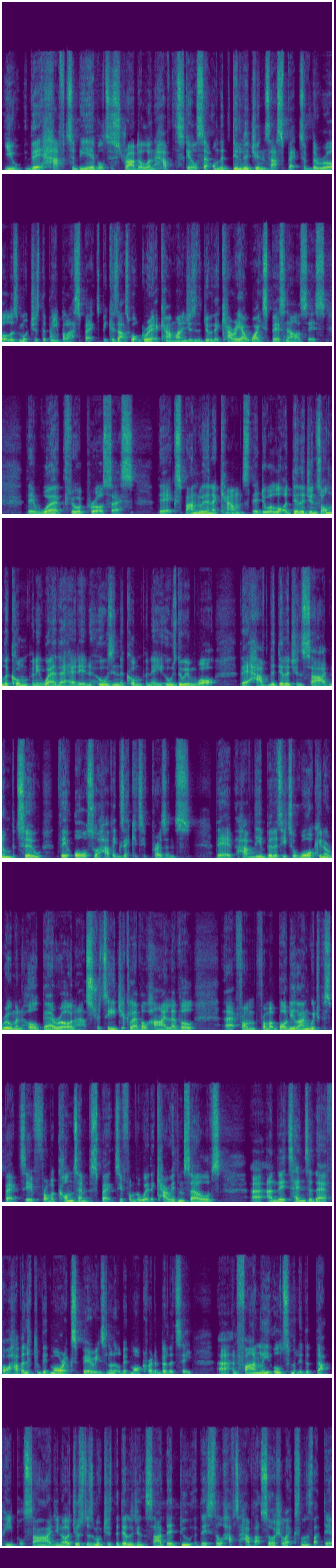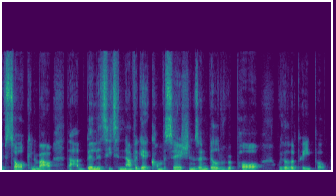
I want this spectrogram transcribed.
You, they have to be able to straddle and have the skill set on the diligence aspect of the role as much as the people aspect, because that's what great account managers do. They carry out white space analysis, they work through a process, they expand within accounts, they do a lot of diligence on the company, where they're heading, who's in the company, who's doing what. They have the diligence side. Number two, they also have executive presence. They have the ability to walk in a room and hold their own at strategic level, high level, uh, from from a body language perspective, from a content perspective, from the way they carry themselves, uh, and they tend to therefore have a little bit more experience and a little bit more credibility. Uh, and finally, ultimately, the, that people side, you know, just as much as the diligence side, they do they still have to have that social excellence that Dave's talking about, that ability to navigate conversations and build rapport with other people.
